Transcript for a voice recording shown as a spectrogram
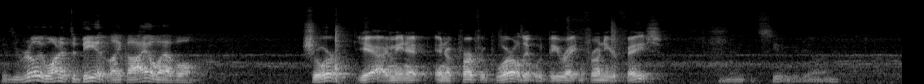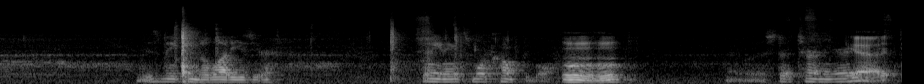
Because you really want it to be at like eye level. Sure. Yeah, I mean, it, in a perfect world, it would be right in front of your face. And you can see what you're doing. It is making it a lot easier. If anything, it's more comfortable. Mm-hmm. Alright, we're gonna start turning right. Got it.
